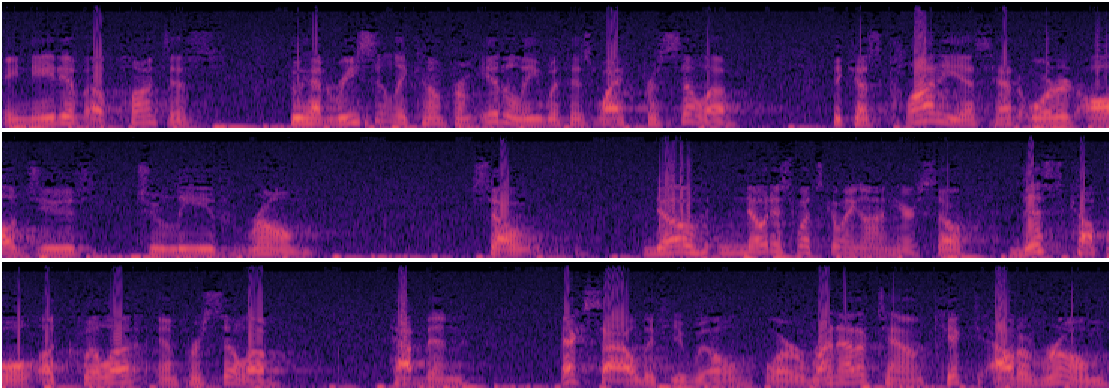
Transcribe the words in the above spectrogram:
a native of Pontus who had recently come from Italy with his wife Priscilla because Claudius had ordered all Jews to leave Rome. So, no, notice what's going on here. So, this couple, Aquila and Priscilla, have been exiled, if you will, or run out of town, kicked out of Rome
